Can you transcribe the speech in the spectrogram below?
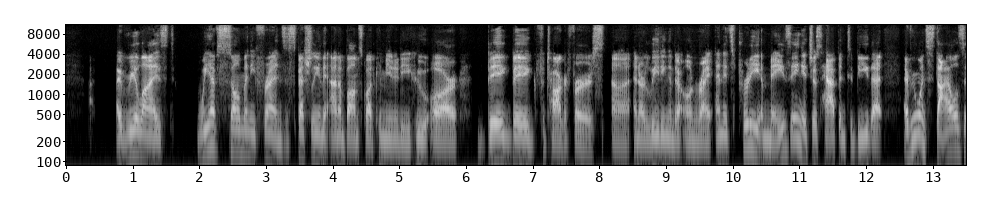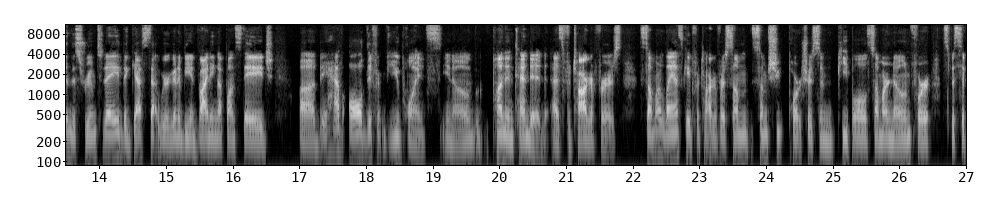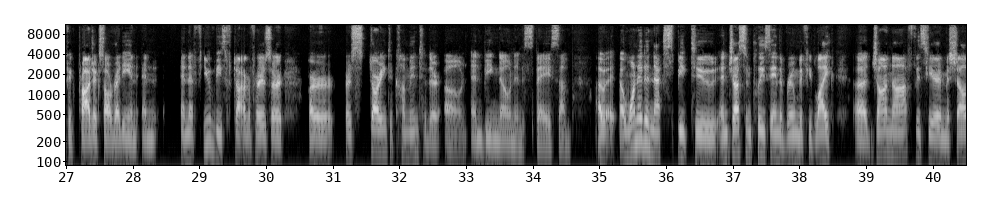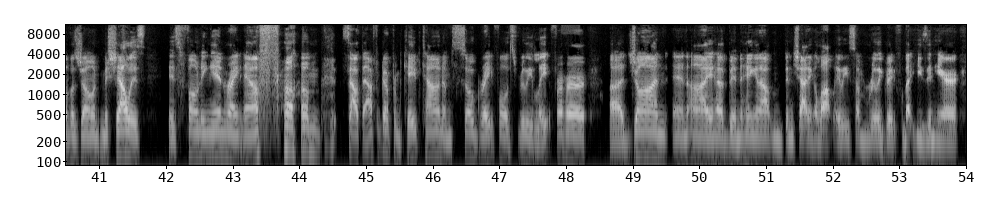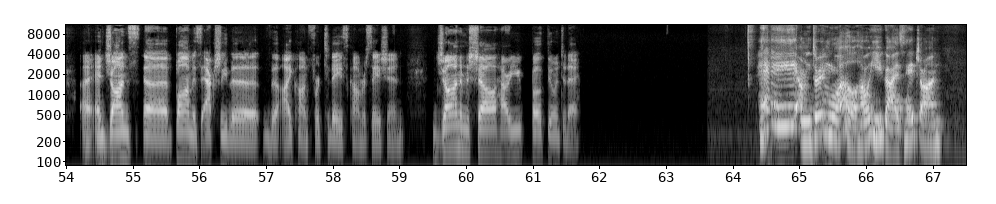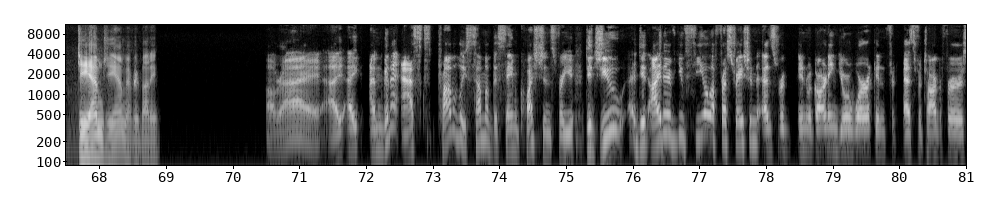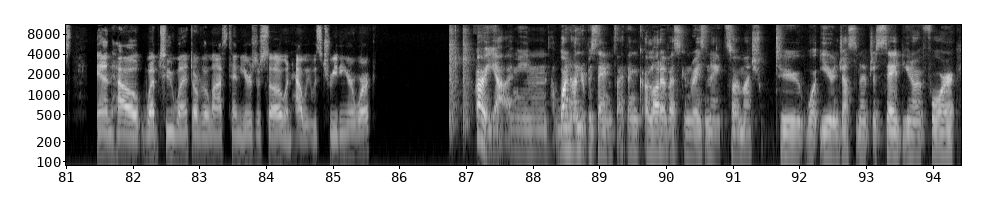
I realized we have so many friends, especially in the Adam Bomb Squad community, who are big, big photographers uh, and are leading in their own right. And it's pretty amazing. It just happened to be that everyone's styles in this room today, the guests that we're going to be inviting up on stage, uh, they have all different viewpoints, you know, pun intended, as photographers. Some are landscape photographers, some some shoot portraits and people, some are known for specific projects already, and and and a few of these photographers are are are starting to come into their own and being known in the space. Um, I, I, wanted to next speak to, and Justin, please stay in the room if you'd like. Uh, John Knopf is here, and Michelle Viljoen. Michelle is is phoning in right now from South Africa, from Cape Town. I'm so grateful. It's really late for her. Uh, John and I have been hanging out and been chatting a lot lately, so I'm really grateful that he's in here. Uh, and John's uh, bomb is actually the the icon for today's conversation. John and Michelle, how are you both doing today? Hey, I'm doing well. How are you guys? Hey, John. GM, GM, everybody. All right. I, I I'm gonna ask probably some of the same questions for you. Did you did either of you feel a frustration as re, in regarding your work and as photographers and how Web two went over the last ten years or so and how it was treating your work? Oh yeah, I mean, one hundred percent. I think a lot of us can resonate so much to what you and Justin have just said. You know, for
